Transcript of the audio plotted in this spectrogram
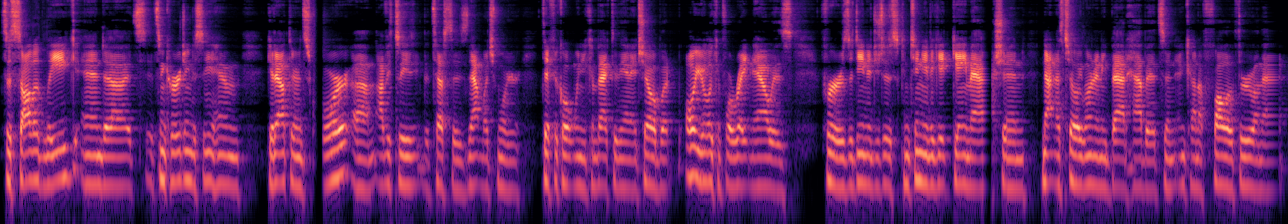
it's a solid league, and uh, it's it's encouraging to see him get out there and score. Um, obviously, the test is that much more difficult when you come back to the NHL. But all you're looking for right now is for Zadina to just continue to get game action, not necessarily learn any bad habits, and, and kind of follow through on that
